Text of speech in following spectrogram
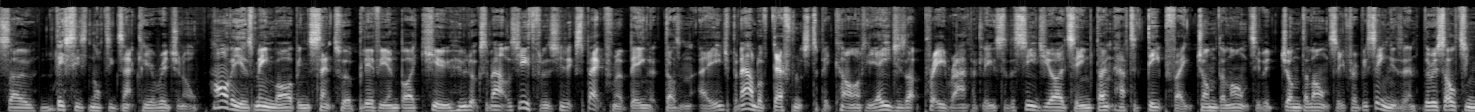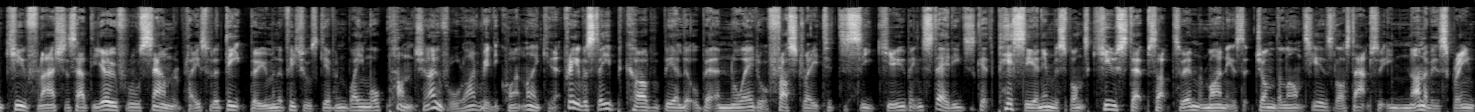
so this is not exactly original. Harvey has meanwhile been sent to oblivion by Q, who looks about as youthful as you'd expect from a being that doesn't age, but out of deference to Picard, he ages up pretty rapidly, so the CGI team don't have to deepfake John de Lancie with John de Lancie for every scene he's in. The resulting Q flash has had the overall sound replaced with a deep boom and the visuals given way more punch, and overall I really quite like it. Previously, Picard would be a little bit annoyed or frustrated to see Q, but instead he just gets pissy and in response Q steps up to him, reminding us that John de Lancie has lost absolutely none of his screen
